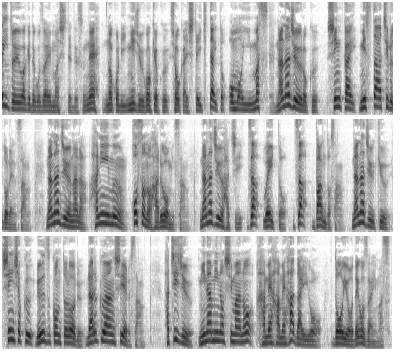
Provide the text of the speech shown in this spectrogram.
はい、というわけでございましてですね、残り25曲紹介していきたいと思います。76、深海、ミスターチルドレンさん。77、ハニームーン、細野晴臣さん。78、 The Weight、ザ・バンドさん。79、浸食 lose control、ラルク・アンシエルさん。80、南の島のハメハメハ大王、同様でございます。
